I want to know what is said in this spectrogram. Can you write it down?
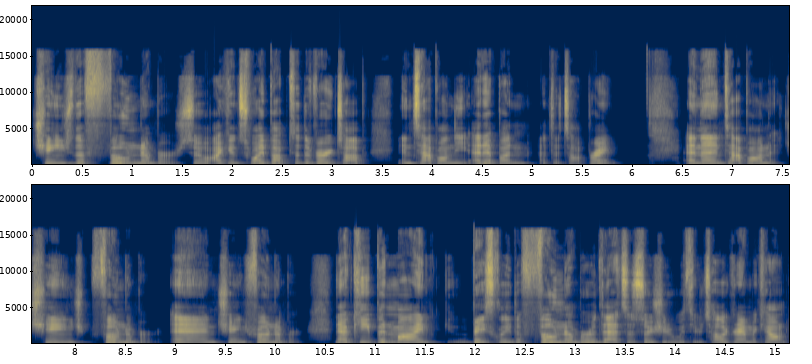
change the phone number. So I can swipe up to the very top and tap on the edit button at the top right and then tap on change phone number and change phone number. Now keep in mind, basically the phone number that's associated with your Telegram account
